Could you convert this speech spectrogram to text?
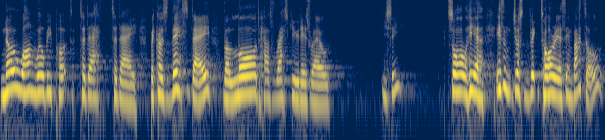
No one will be put to death today because this day the Lord has rescued Israel. You see? Saul here isn't just victorious in battle,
